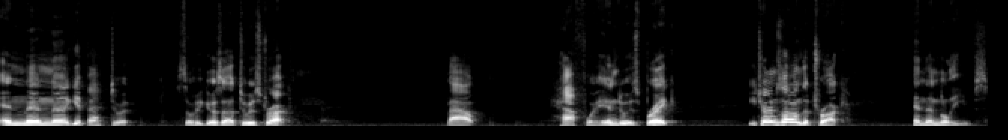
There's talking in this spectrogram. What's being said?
and then uh, get back to it. So he goes out to his truck. About halfway into his break, he turns on the truck and then leaves.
